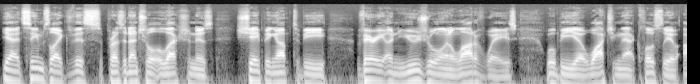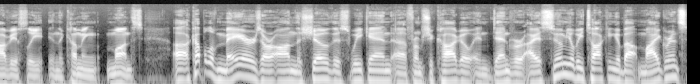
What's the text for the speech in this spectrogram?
Yeah, it seems like this presidential election is shaping up to be very unusual in a lot of ways. We'll be uh, watching that closely, obviously, in the coming months. Uh, a couple of mayors are on the show this weekend uh, from Chicago and Denver. I assume you'll be talking about migrants.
